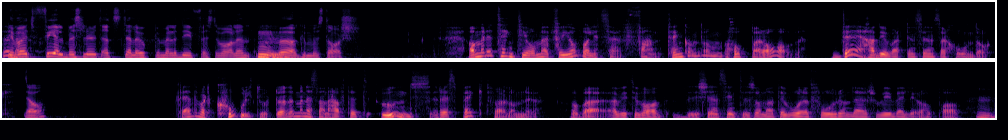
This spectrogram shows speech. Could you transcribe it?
det. var ett felbeslut att ställa upp i Melodifestivalen Mm. Mögmustasch Ja, men det tänkte jag med. För jag var lite så här. Fan, tänk om de hoppar av. Det hade ju varit en sensation dock. Ja, Det hade varit coolt gjort. Då hade man nästan haft ett uns respekt för dem nu. Och bara, ja, vet du vad? Det känns inte som att det är vårt forum där så vi väljer att hoppa av. mm.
